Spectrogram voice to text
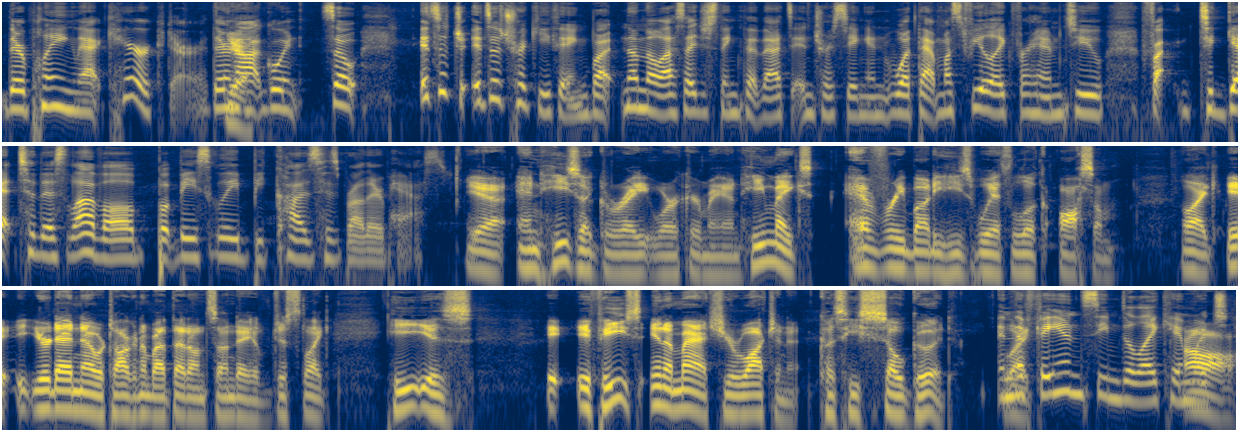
they're playing that character they're Yeah. not going so it's a tr- it's a tricky thing but nonetheless i just think that that's interesting and what that must feel like for him to fi- to get to this level but basically because his brother passed Yeah, and he's a great worker, man. He makes everybody he's with look awesome. Like it, it- your dad and I were talking about that on Sunday of just like he is. If he's in a match, you're watching it because he's so good. and Like, the fans seem to like him which oh,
